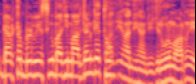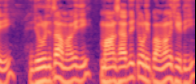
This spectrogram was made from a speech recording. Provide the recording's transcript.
ਡਾਕਟਰ ਬਲਵੀਰ ਸਿੰਘ ਬਾਜੀ ਮਾਰ ਜਾਣਗੇ ਇੱਥੋਂ? ਹਾਂਜੀ ਹਾਂਜੀ ਹਾਂਜੀ ਜ਼ਰੂਰ ਮਾਰਨਗੇ ਜੀ। ਜ਼ਰੂਰ ਜਿਤਾਵਾਂਗੇ ਜੀ। ਮਾਨ ਸਾਹਿਬ ਦੀ ਝੋਲੀ ਪਾਵਾਂਗੇ ਸੀਟ ਜੀ।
